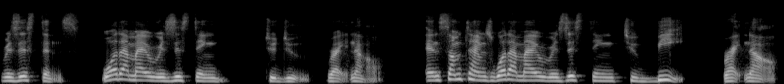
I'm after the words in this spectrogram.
resistance. What am I resisting to do right now? And sometimes, what am I resisting to be right now?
